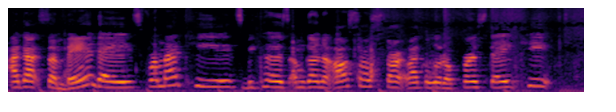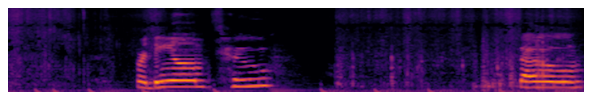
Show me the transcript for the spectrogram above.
I got some band-aids for my kids because I'm going to also start like a little first aid kit for them too. So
